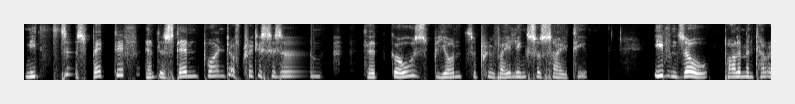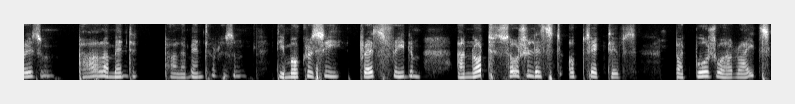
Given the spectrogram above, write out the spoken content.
needs a perspective and a standpoint of criticism that goes beyond the prevailing society. Even though parliamentarism, parliament, parliamentarism, democracy, press freedom are not socialist objectives, but bourgeois rights,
